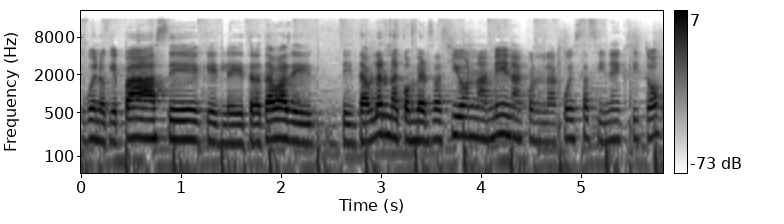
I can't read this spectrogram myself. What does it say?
que bueno, que pase, que le trataba de de entablar una conversación amena con la jueza sin éxito.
